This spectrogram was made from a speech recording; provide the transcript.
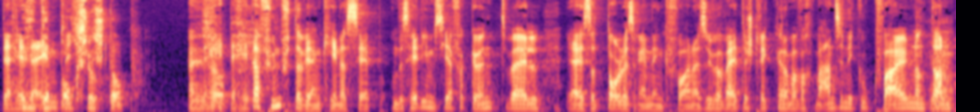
der hätte der eigentlich schon. Stopp. Also, der, der hätte ein Fünfter werden können, Sepp. Und das hätte ihm sehr vergönnt, weil er ist ein tolles Rennen gefahren. Also über weite Strecken hat ihm einfach wahnsinnig gut gefallen. Und dann, ja.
